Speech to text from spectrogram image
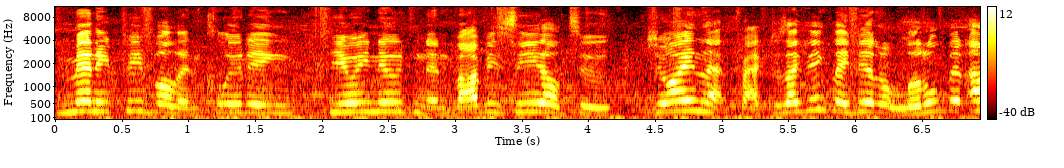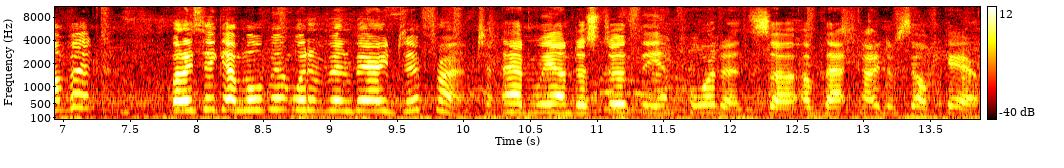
many people, including Huey Newton and Bobby Seale, to join that practice. I think they did a little bit of it, but I think our movement would have been very different had we understood the importance uh, of that kind of self care.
